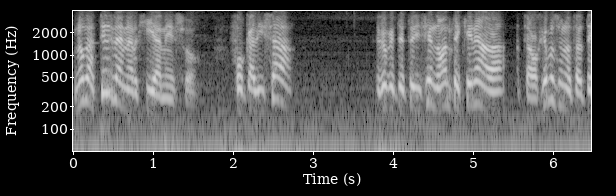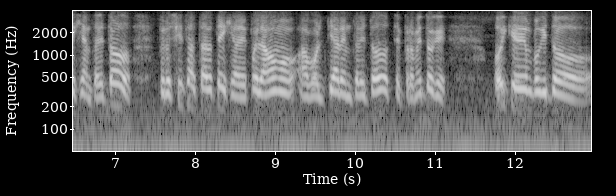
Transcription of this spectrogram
No gastes la energía en eso, focalizá, es lo que te estoy diciendo, antes que nada, trabajemos una estrategia entre todos, pero si esta estrategia después la vamos a voltear entre todos, te prometo que hoy quedé un poquito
